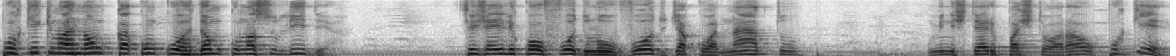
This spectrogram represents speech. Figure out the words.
Por que, que nós nunca concordamos com o nosso líder? Seja ele qual for, do louvor, do diaconato, ministério pastoral. Por quê?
